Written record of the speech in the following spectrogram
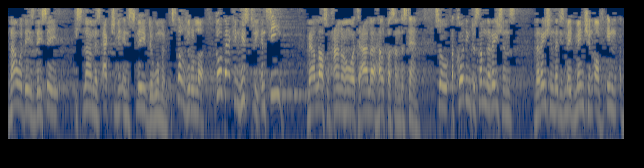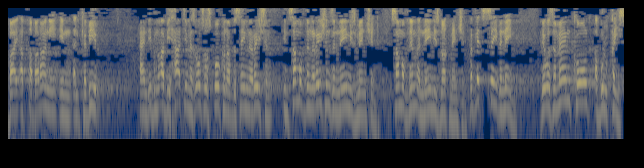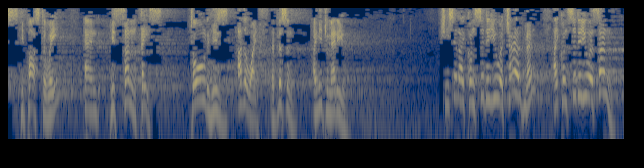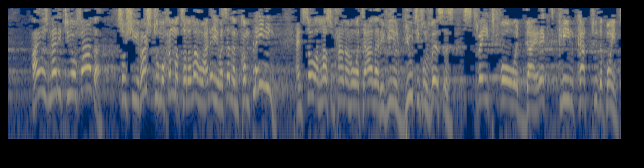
nowadays they say, Islam has actually enslaved a woman. Astaghfirullah. Go back in history and see. May Allah subhanahu wa ta'ala help us understand. So according to some narrations, narration that is made mention of in by At-Tabarani in Al-Kabir, and Ibn Abi Hatim has also spoken of the same narration. In some of the narrations a name is mentioned. Some of them a name is not mentioned. But let's say the name. There was a man called Abul Qais. He passed away and his son Qais told his other wife that listen, I need to marry you. She said, I consider you a child, man. I consider you a son. I was married to your father. So she rushed to Muhammad sallallahu alayhi wasallam complaining. And so Allah subhanahu wa ta'ala revealed beautiful verses, straightforward, direct, clean cut to the point.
